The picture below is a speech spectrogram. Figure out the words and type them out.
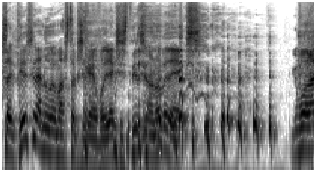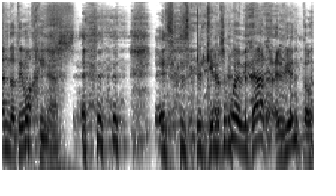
sea, ¿quieres que la nube más tóxica que podría existir es una nube de ex? Volando, ¿te imaginas? Eso sería- Que no se puede evitar, el viento.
